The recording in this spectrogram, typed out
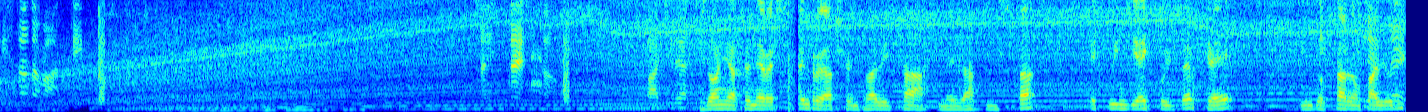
vi sta davanti. Sei in testa. Facile Bisogna tenere sempre la centralità nella pista e quindi ecco il perché indossare un paio di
